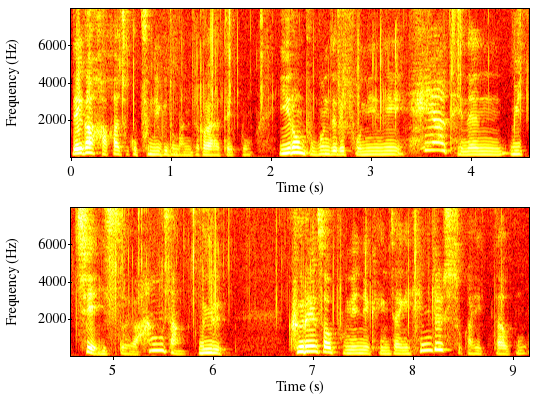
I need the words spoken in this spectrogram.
내가 가가지고 분위기도 만들어야 되고 이런 부분들이 본인이 해야 되는 위치에 있어요 항상 늘. 그래서 본인이 굉장히 힘들 수가 있다고.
